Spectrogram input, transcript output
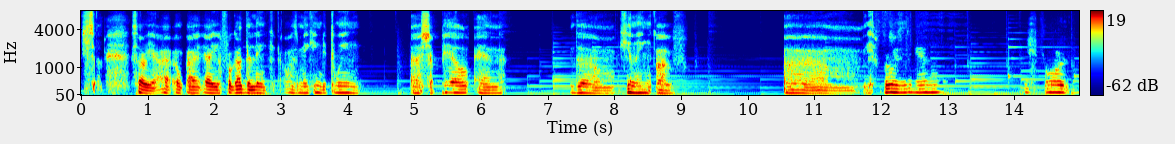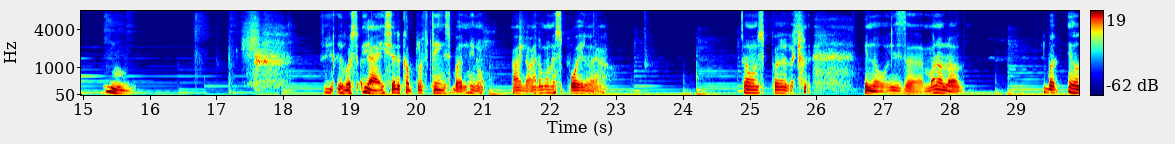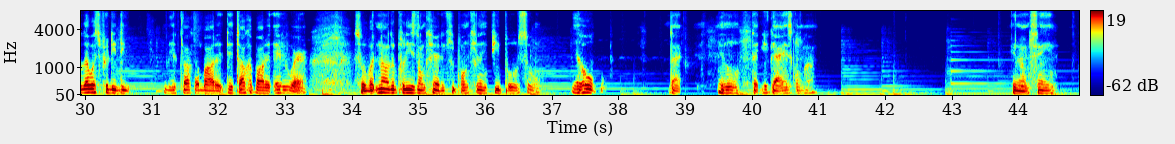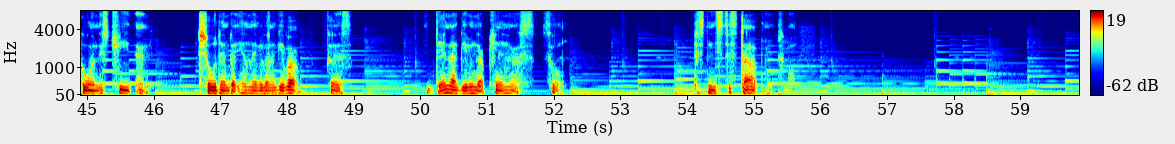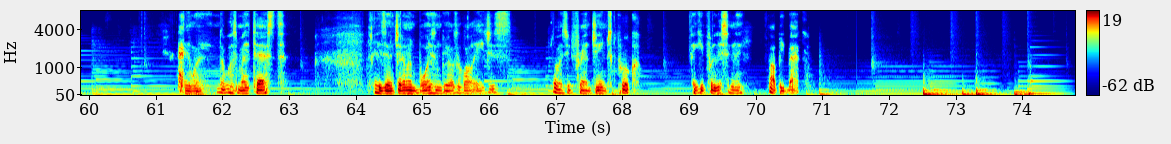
so, sorry, I, I I forgot the link I was making between uh, Chappelle and the um, killing of um, yeah, was it again? For hmm. it was yeah. He said a couple of things, but you know, I don't, I don't want to spoil. Uh, don't want to spoil, you know, his uh, monologue. But you know, that was pretty deep. They talk about it. They talk about it everywhere. So, but now the police don't care. They keep on killing people. So, I hope that you know that you guys gonna, you know, what I'm saying, go on the street and show them that you're never gonna give up because they're not giving up killing us. So this needs to stop. So anyway, that was my test. Ladies and gentlemen, boys and girls of all ages. That was your friend James Crook. Thank you for listening. I'll be back.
